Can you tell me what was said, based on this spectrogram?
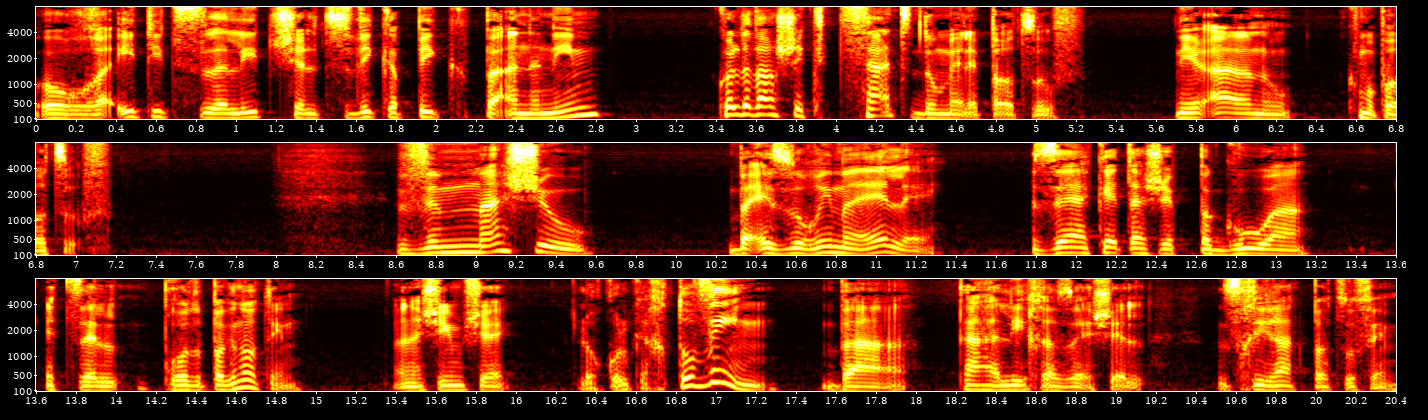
או ראיתי צללית של צביקה פיק בעננים, כל דבר שקצת דומה לפרצוף, נראה לנו כמו פרצוף. ומשהו באזורים האלה, זה הקטע שפגוע אצל פרוטופגנוטים. אנשים שלא כל כך טובים בתהליך הזה של זכירת פרצופים.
